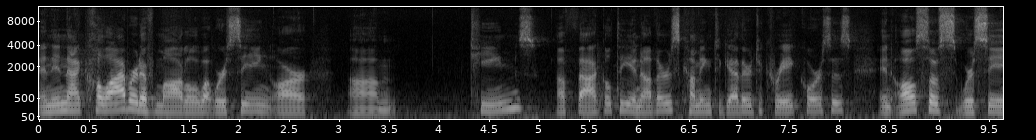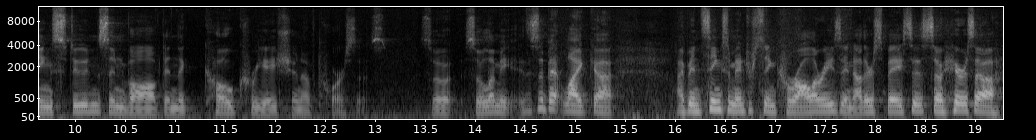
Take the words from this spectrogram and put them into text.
And in that collaborative model, what we're seeing are um, teams of faculty and others coming together to create courses. And also we're seeing students involved in the co-creation of courses. So, so let me, this is a bit like, uh, I've been seeing some interesting corollaries in other spaces. So here's a,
